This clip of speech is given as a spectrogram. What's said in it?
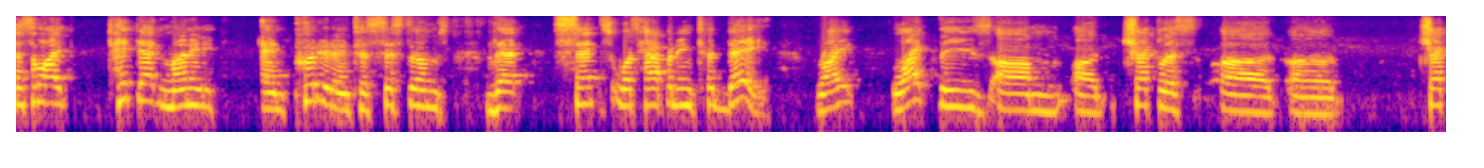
it's like take that money and put it into systems that sense what's happening today, right? Like these um, uh, checklist, uh, uh, check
